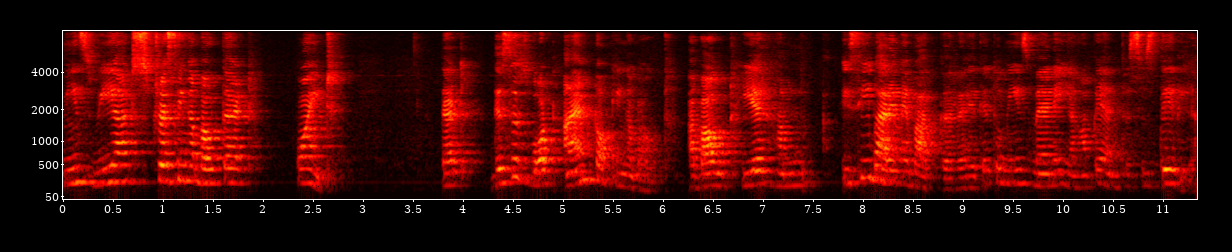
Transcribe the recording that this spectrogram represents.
means we are stressing about that point that this is what I am talking about about here हम इसी बारे में बात कर रहे थे तो मीन्स मैंने यहाँ पे एम्फोसिस दे दिया.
